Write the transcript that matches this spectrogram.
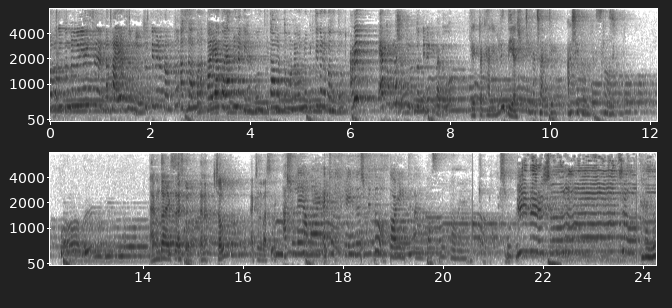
আমাদের জন্য লই আইছেন না ভাইয়ার জন্য? সত্যি করে কম তো। আচ্ছা ভাইয়া কয় আপনি নাকি? হ্যাঁ বন্ধু তা আমার তো মনে হয় অন্য ব্যক্তি করে কন্ত আরে উত্তর দিবে কীভাবে ও প্লেটটা খালি হলে দিয়ে আসবে। ঠিক আছে আন্টি। আসি তাহলে। আসসালামু আলাইকুম। এখন তো এক্সারসাইজ করো তাই না? চলো একসাথে বাসি। আসলে আমার একটা ফ্রেন্ড আসবে তো সরি পসিবল হবে না। হ্যালো?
